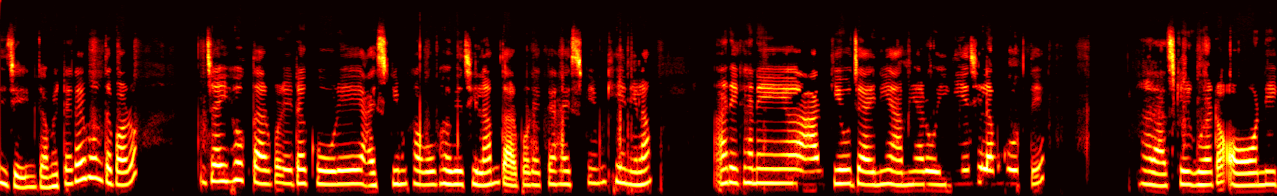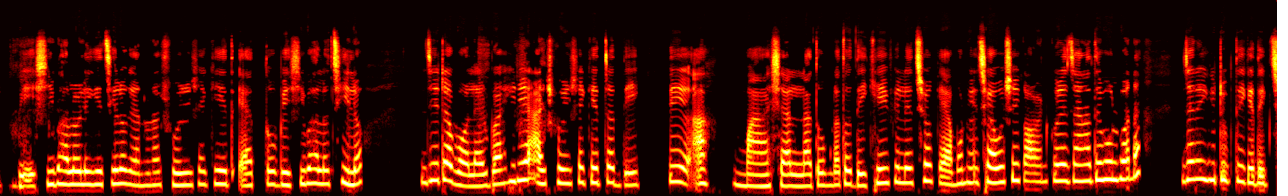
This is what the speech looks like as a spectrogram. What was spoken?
নিজের ইনকামের টাকাই বলতে পারো। যাই হোক, তারপর এটা করে আইসক্রিম খাব ভেবেছিলাম। তারপর একটা আইসক্রিম খেয়ে নিলাম। আর এখানে আর কেউ যায়নি, আমি আর ওই গিয়েছিলাম ঘুরতে। আর আজকের ঘোরাটা অনেক বেশি ভালো লেগেছিল, কেননা সরিষা ক্ষেত এত বেশি ভালো ছিল, যেটা বলার বাহিরে। আর সরিষা ক্ষেতটা দেখতে আহ মাশাল্লাহ তোমরা তো দেখেই ফেলেছো। কেমন হয়েছে অবশ্যই কমেন্ট করে জানাতে বলব না। যারা ইউটিউব থেকে দেখছ,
